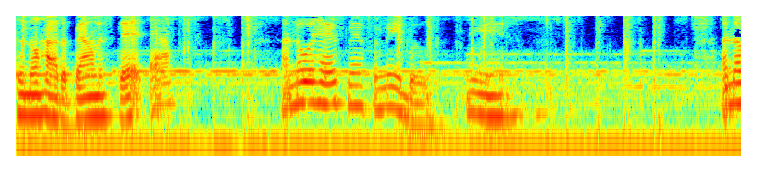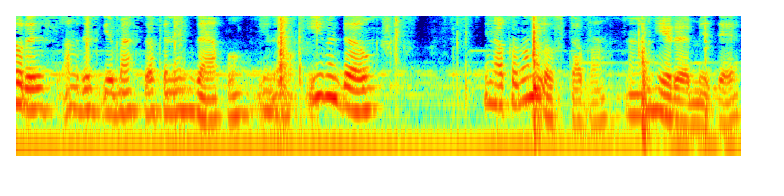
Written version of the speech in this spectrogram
to know how to balance that out. I know it has been for me, boo. Yeah. I notice, I'm to just give myself an example. You know, even though, you know, because I'm a little stubborn, and I'm here to admit that.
